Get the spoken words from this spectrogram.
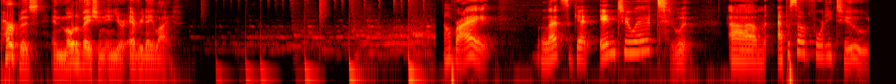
purpose, and motivation in your everyday life. All right, let's get into it. Do it. Um, episode 42.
